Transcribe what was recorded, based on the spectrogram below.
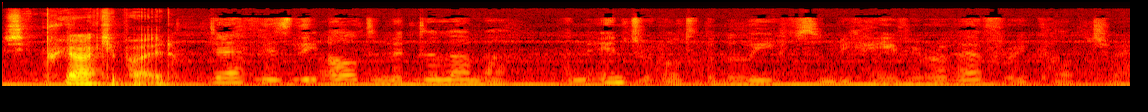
You seem preoccupied. Death is the ultimate dilemma, and integral to the beliefs and behavior of every culture.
